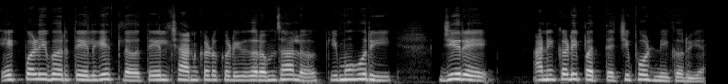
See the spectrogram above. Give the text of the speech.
एक पळीभर तेल घेतलं तेल छान कडकडीत गरम झालं की मोहरी जिरे आणि कढीपत्त्याची फोडणी करूया.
